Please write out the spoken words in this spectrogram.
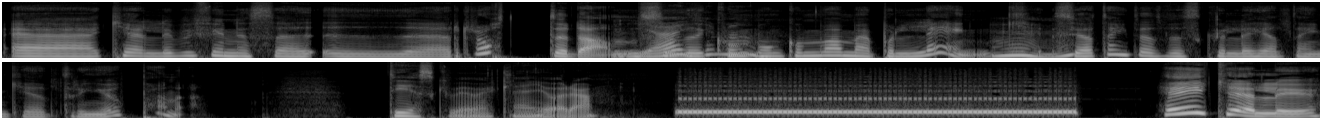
Eh, Kelly befinner sig i eh, Rotterdam, så vi Jajamän. kom, hon kommer vara med på länk. Mm. Så jag tänkte att vi skulle helt enkelt ringa upp henne. Det ska vi verkligen göra. Hej Kelly!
